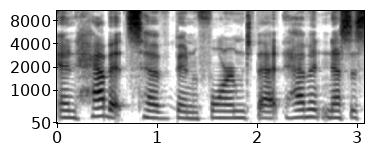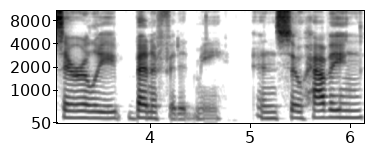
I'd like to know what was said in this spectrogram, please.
And habits have been formed that haven't necessarily benefited me. And so, having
